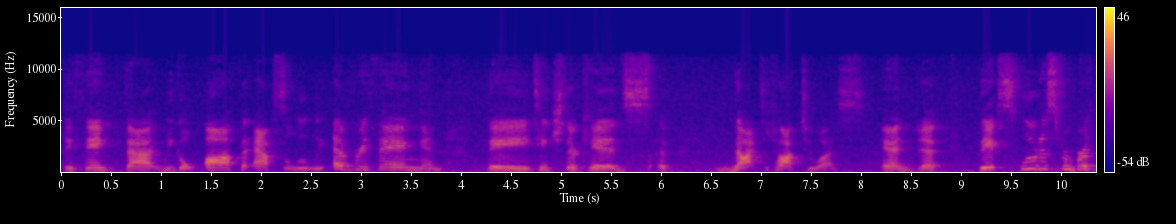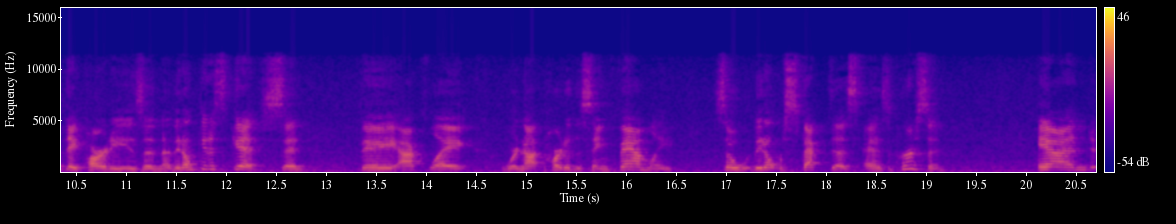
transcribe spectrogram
they think that we go off at absolutely everything, and they teach their kids uh, not to talk to us. And uh, they exclude us from birthday parties, and they don't get us gifts, and they act like we're not part of the same family. So they don't respect us as a person. And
